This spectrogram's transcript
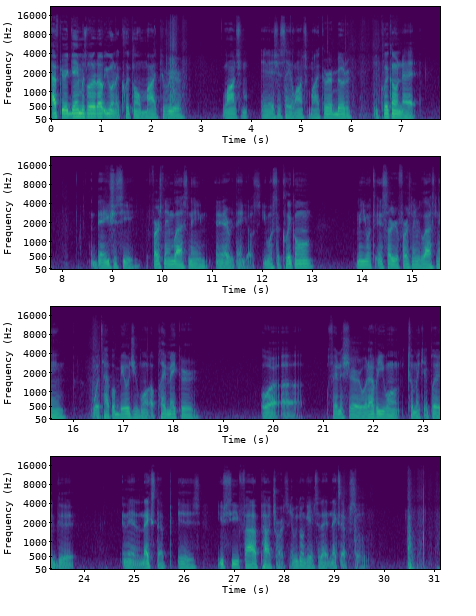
after your game is loaded up, you want to click on My Career, launch, and it should say Launch My Career Builder. You click on that, and then you should see first name, last name, and everything else. You want to click on, I mean, you want to insert your first name, your last name, what type of build you want, a playmaker or a finisher, whatever you want to make your player good. And then the next step is you see five pie charts, and we're gonna get into that next episode.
